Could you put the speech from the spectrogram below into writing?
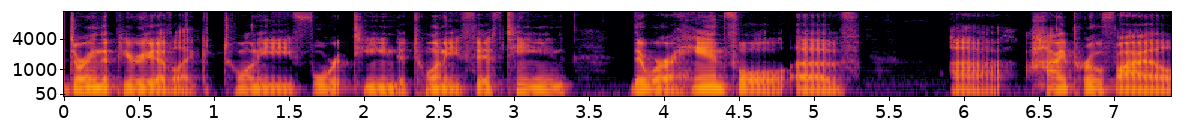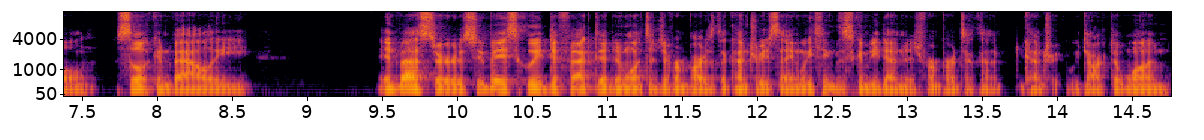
during the period of like 2014 to 2015, there were a handful of uh, high profile Silicon Valley investors who basically defected and went to different parts of the country saying, we think this can be done in different parts of the country. We talked to one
